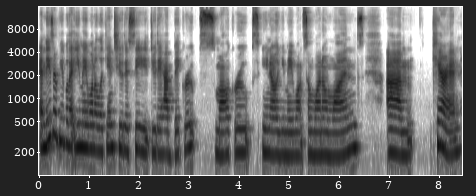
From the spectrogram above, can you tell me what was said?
And these are people that you may want to look into to see do they have big groups, small groups? You know, you may want some one on ones. Um, Karen,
